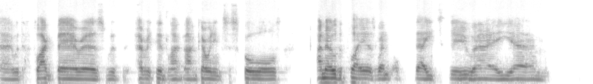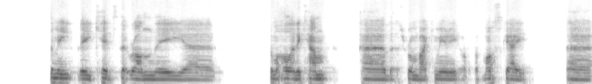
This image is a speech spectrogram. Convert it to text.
uh, with the flag bearers, with everything like that going into schools. I know the players went up today to do a um, to meet the kids that on the uh, summer holiday camp uh, that's run by community up at Mossgate. Uh,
